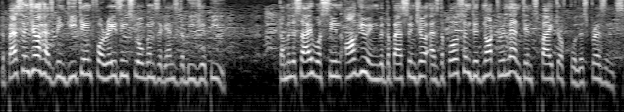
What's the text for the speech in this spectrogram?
The passenger has been detained for raising slogans against the BJP. Tamilisai was seen arguing with the passenger as the person did not relent in spite of police presence.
